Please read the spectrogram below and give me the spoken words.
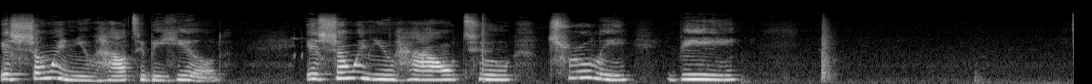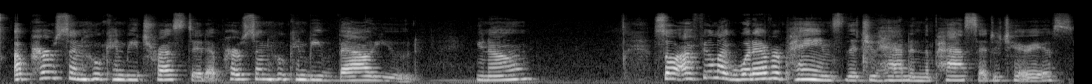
is showing you how to be healed. Is showing you how to truly be a person who can be trusted, a person who can be valued, you know? So I feel like whatever pains that you had in the past, Sagittarius,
